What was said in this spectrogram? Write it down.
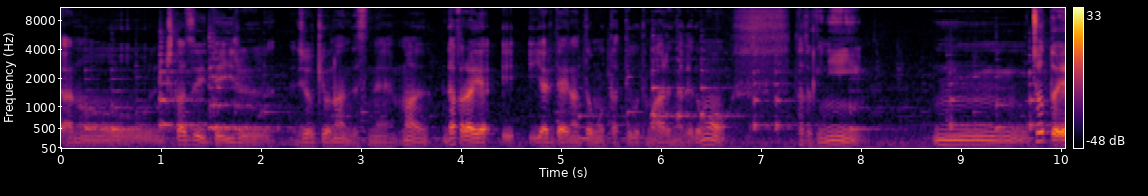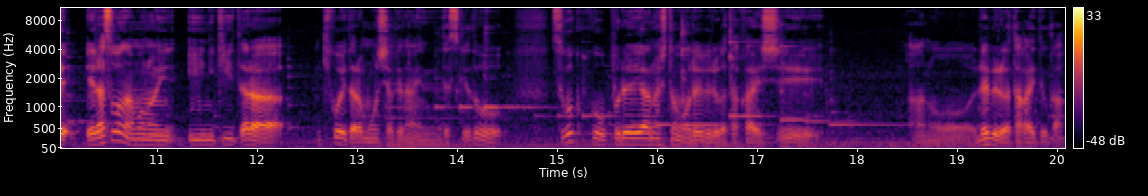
あの近づいている状況なんですね、まあ、だからややりたいなと思ったっていうこともあるんだけどもた時にうんちょっと偉そうなものに聞いたら聞こえたら申し訳ないんですけどすごくこうプレイヤーの人もレベルが高いしあのレベルが高いというか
